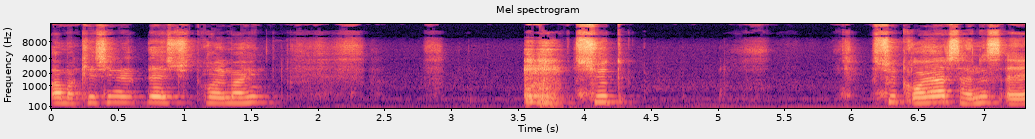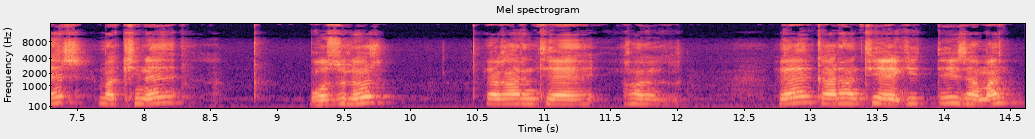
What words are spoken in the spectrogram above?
ama kesinlikle süt koymayın. süt süt koyarsanız eğer makine bozulur ve garantiye ve garantiye gittiği zaman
